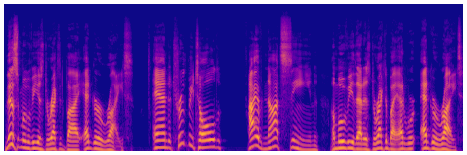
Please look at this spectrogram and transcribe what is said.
This movie is directed by Edgar Wright, and truth be told, I have not seen a movie that is directed by Edward, Edgar Wright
